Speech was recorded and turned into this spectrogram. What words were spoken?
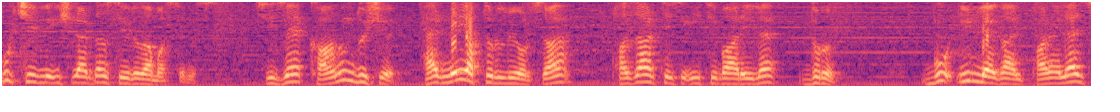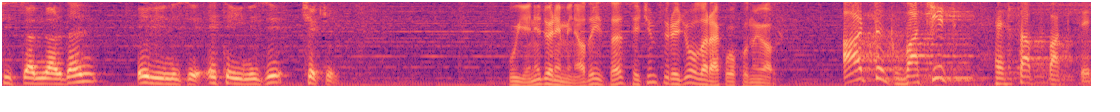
bu kirli işlerden sıyrılamazsınız. Size kanun dışı her ne yaptırılıyorsa pazartesi itibariyle durun. Bu illegal paralel sistemlerden elinizi, eteğinizi çekin. Bu yeni dönemin adı ise seçim süreci olarak okunuyor. Artık vakit hesap vakti.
